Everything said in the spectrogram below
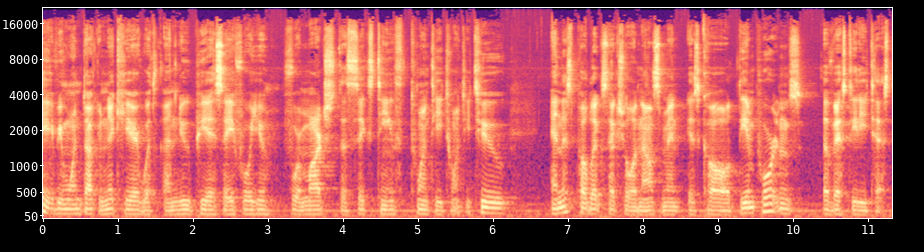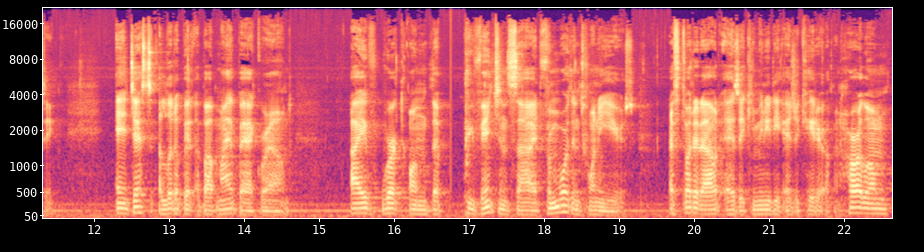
Hey everyone, Dr. Nick here with a new PSA for you for March the 16th, 2022. And this public sexual announcement is called The Importance of STD Testing. And just a little bit about my background I've worked on the prevention side for more than 20 years. I started out as a community educator up in Harlem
